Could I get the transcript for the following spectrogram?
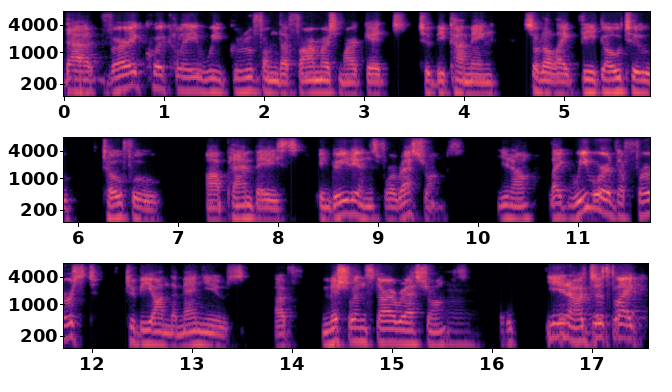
that very quickly we grew from the farmers market to becoming sort of like the go-to tofu uh, plant-based ingredients for restaurants. You know, like we were the first to be on the menus of Michelin star restaurants. Mm. You know, just like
